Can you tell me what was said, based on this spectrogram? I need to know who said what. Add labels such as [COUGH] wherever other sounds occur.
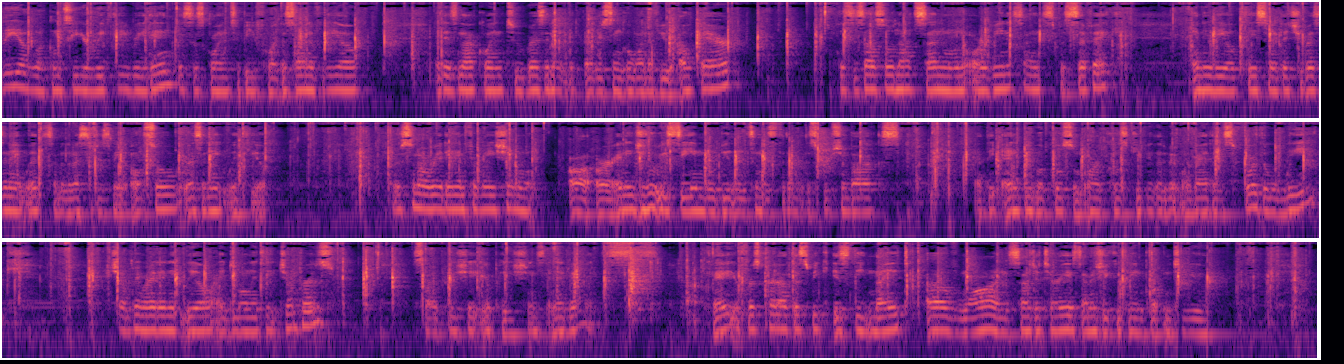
Speaker 1: Leo, welcome to your weekly reading. This is going to be for the sign of Leo. It is not going to resonate with every single one of you out there. This is also not Sun, Moon, or Venus sign specific. Any Leo placement that you resonate with, some of the messages may also resonate with you. Personal reading information or, or any jewelry seen will be linked and listed in the description box. At the end, we will pull some oracles, give you a little bit more guidance for the week. Jumping right in, Leo, I do only take jumpers, so I appreciate your patience in advance. Okay, your first card out this week is the Knight of Wands. Sagittarius energy could be important to you.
